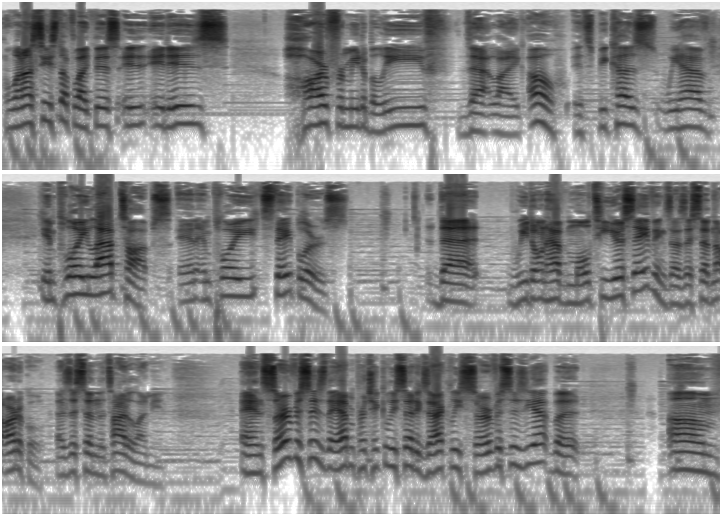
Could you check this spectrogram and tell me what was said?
when I see stuff like this, it, it is hard for me to believe that, like, oh, it's because we have employee laptops and employee staplers that we don't have multi year savings, as I said in the article, as I said in the title, I mean. And services, they haven't particularly said exactly services yet, but um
